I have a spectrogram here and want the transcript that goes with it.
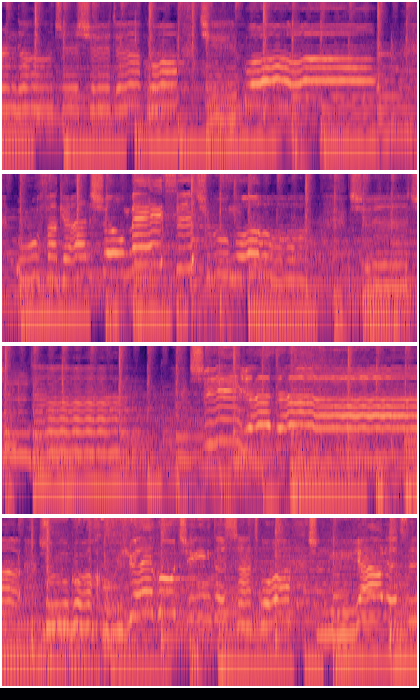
人都。只是得过且过，无法感受每次触摸是真的，是热的。如果忽远忽近的洒脱是你要的自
